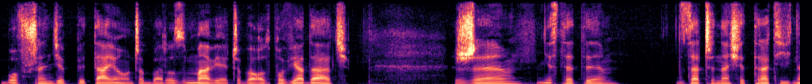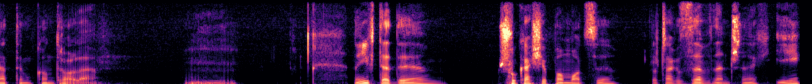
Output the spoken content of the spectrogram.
bo wszędzie pytają, trzeba rozmawiać, trzeba odpowiadać, że niestety zaczyna się tracić nad tym kontrolę. Mhm. No i wtedy szuka się pomocy rzeczach zewnętrznych i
